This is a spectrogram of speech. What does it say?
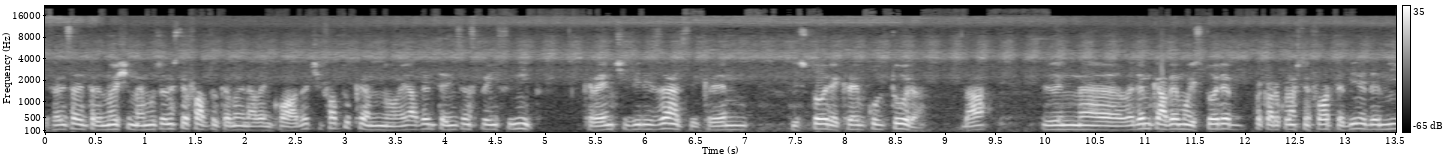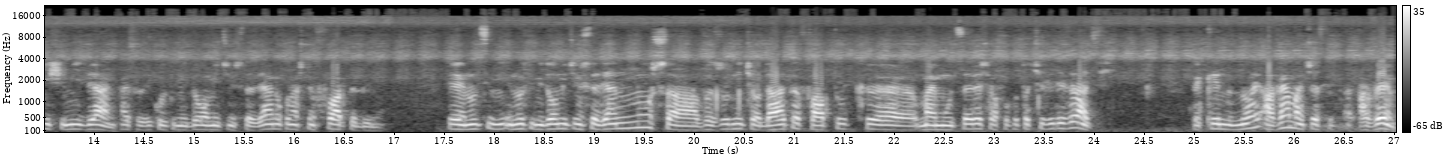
Diferența dintre noi și maimuță nu este faptul că noi nu avem coadă, ci faptul că noi avem tendința spre infinit. Creăm civilizații, creăm istorie, creăm cultură. Da? În, vedem că avem o istorie pe care o cunoaștem foarte bine de mii și mii de ani. Hai să zic ultimii 2500 de ani, o cunoaștem foarte bine. E, în, ultimii, în ultimii 2500 de ani nu s-a văzut niciodată faptul că maimuțele și-au făcut o civilizație. Pe când noi aveam această, avem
